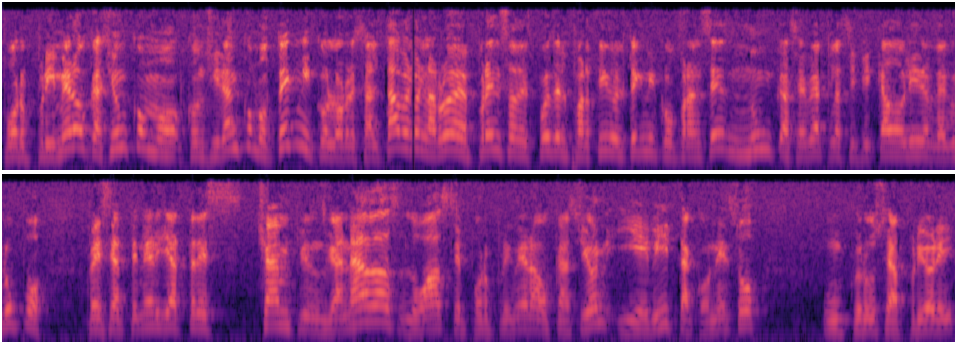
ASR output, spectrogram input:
por primera ocasión como, con Zidane como técnico, lo resaltaba en la rueda de prensa después del partido el técnico francés, nunca se había clasificado líder de grupo, pese a tener ya tres Champions ganadas, lo hace por primera ocasión y evita con eso un cruce a priori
